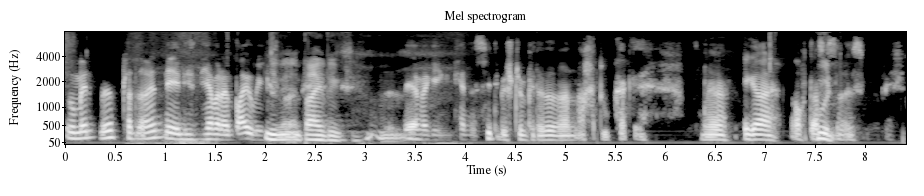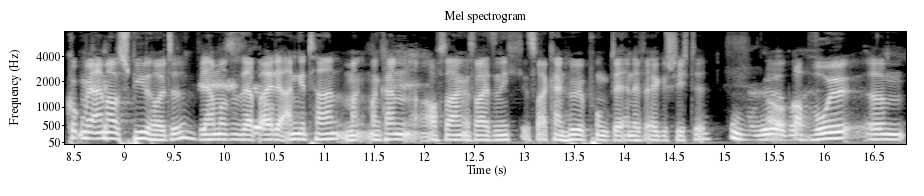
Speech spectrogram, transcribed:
im Moment, ne? Platz 1. Nee, die, die haben wir dann bei Week. Liebe Beiweg. wären wir gegen Kansas City bestimmt wieder dran. Ach du Kacke. Ja, egal. Auch das Gut. ist alles möglich. Gucken wir einmal aufs Spiel heute. Wir haben uns ja Ja. beide angetan. Man, man kann auch sagen, es war jetzt nicht, es war kein Höhepunkt der NFL-Geschichte. Obwohl ähm,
